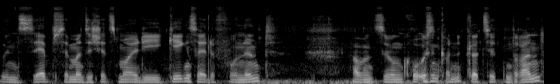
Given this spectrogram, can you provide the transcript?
Und selbst wenn man sich jetzt mal die Gegenseite vornimmt, haben wir so einen großen Granitklotz hinten dran.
